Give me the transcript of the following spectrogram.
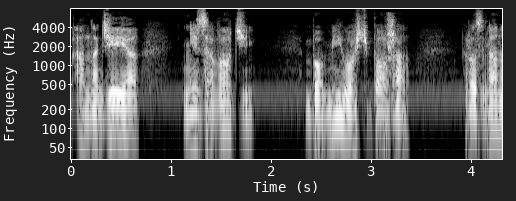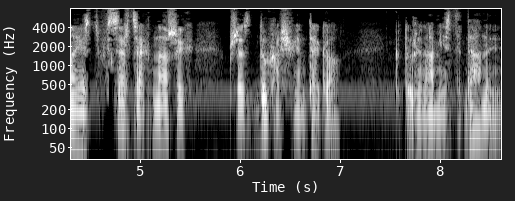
A nadzieja nie zawodzi, bo miłość Boża rozlana jest w sercach naszych przez Ducha Świętego, który nam jest dany.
